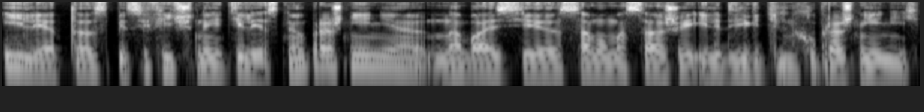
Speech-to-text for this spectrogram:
Или это специфичные телесные упражнения на базе самомассажа или двигательных упражнений.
